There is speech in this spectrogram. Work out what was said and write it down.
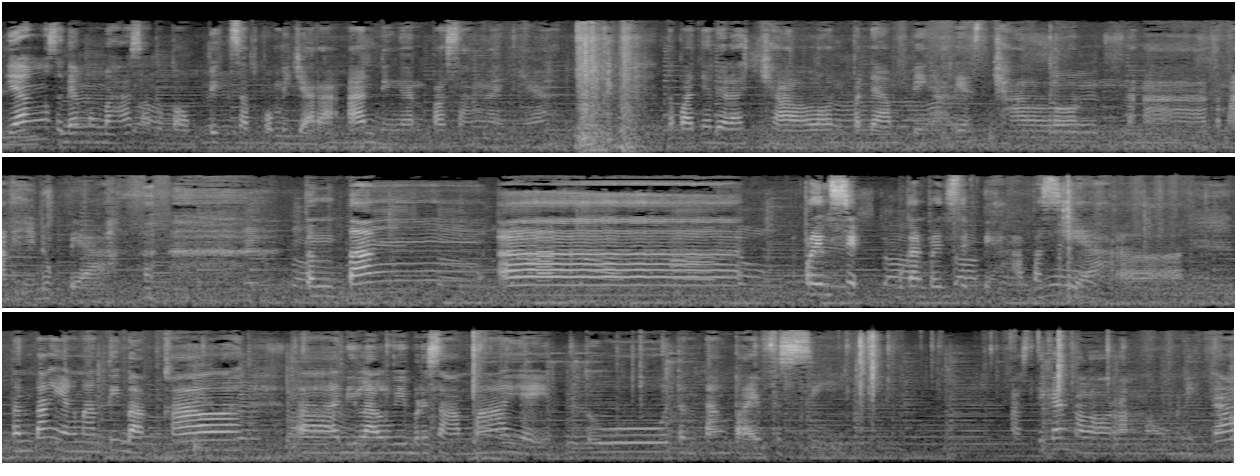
yang sedang membahas satu topik, satu pembicaraan dengan pasangannya. Tepatnya adalah calon pendamping alias calon uh, teman hidup ya. Tentang uh, prinsip, bukan prinsip ya, apa sih ya? Uh, tentang yang nanti bakal uh, dilalui bersama yaitu tentang privacy. Pasti kan kalau orang mau menikah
